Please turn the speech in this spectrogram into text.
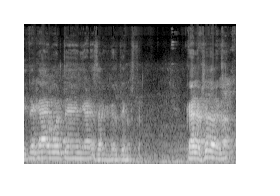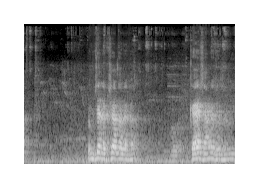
इथं काय बोलते येण्यासारखं करते नुसतं. काय लक्षात आलं का? तुमच्या लक्षात आलं का? काय सांगत होतो मी?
